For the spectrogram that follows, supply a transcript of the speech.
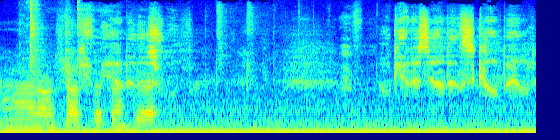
I don't trust it. Don't do it. I'll get us out of this compound.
